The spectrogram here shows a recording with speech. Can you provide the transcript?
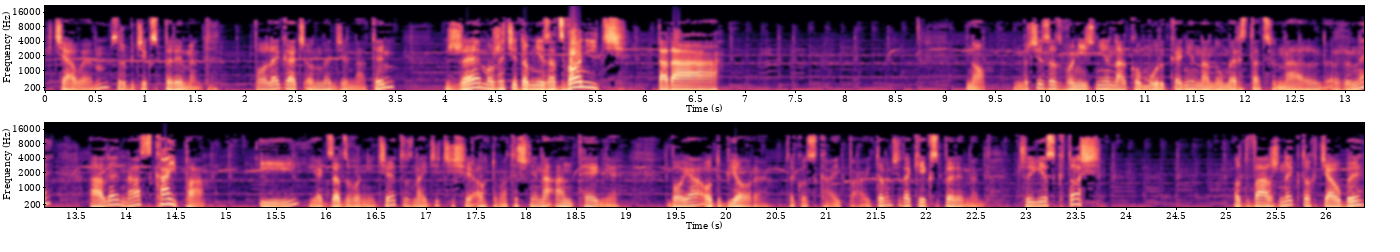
chciałem zrobić eksperyment. Polegać on będzie na tym, że możecie do mnie zadzwonić. Tada! No, możecie zadzwonić nie na komórkę, nie na numer stacjonarny, ale na Skype'a. I jak zadzwonicie, to znajdziecie się automatycznie na antenie, bo ja odbiorę tego Skype'a. I to będzie taki eksperyment. Czy jest ktoś odważny, kto chciałby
